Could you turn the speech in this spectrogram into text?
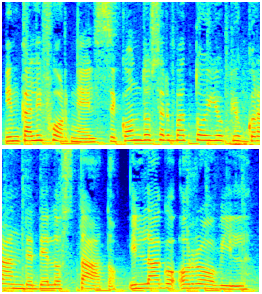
In California il secondo serbatoio più grande dello stato, il lago Oroville,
